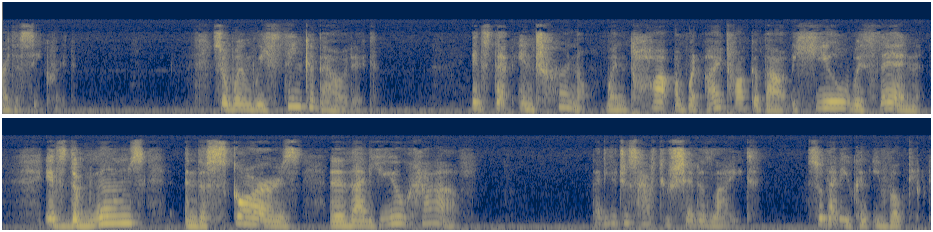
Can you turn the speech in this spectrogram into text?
are the secret. So when we think about it, it's that internal. When, when I talk about heal within, it's the wounds and the scars that you have that you just have to shed a light so that you can evoke it.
